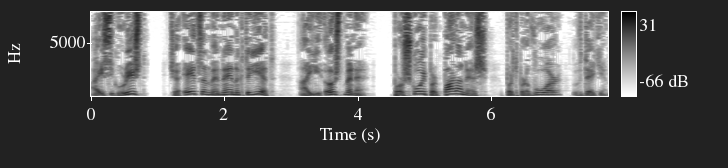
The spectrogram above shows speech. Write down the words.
Ai sigurisht që ecën me ne në këtë jetë. Ai është me ne, por shkoi përpara nesh për të provuar vdekjen.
